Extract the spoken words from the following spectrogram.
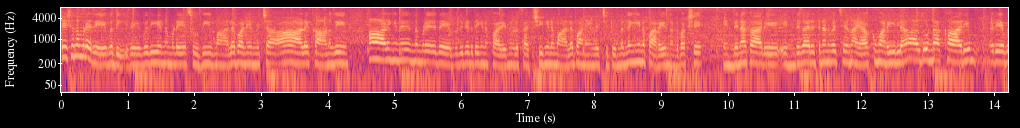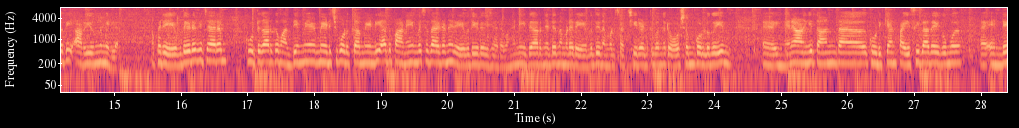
ശേഷം നമ്മുടെ രേവതി രേവതിയെ നമ്മുടെ ശ്രുതി മാല പണയം വെച്ച ആ ആളെ കാണുകയും ആ ആളിങ്ങനെ നമ്മുടെ രേവതിയുടെ അടുത്ത് ഇങ്ങനെ പറയുന്നുണ്ട് സച്ചി ഇങ്ങനെ മാല പണയം വെച്ചിട്ടുണ്ടെന്ന് ഇങ്ങനെ പറയുന്നുണ്ട്. പക്ഷേ എന്തിനാ കാര്യം എന്ത് കാര്യത്തിനാണ് വെച്ചതെന്ന് അയാൾക്കും അറിയില്ല. അതുകൊണ്ട് ആ കാര്യം രേവതി അറിയുന്നുമില്ല. അപ്പോൾ രേവതിയുടെ വിചാരം കൂട്ടുകാർക്ക് മദ്യം മേടിച്ച് കൊടുക്കാൻ വേണ്ടി അത് പണയം വെച്ചതായിട്ടാണ് രേവതിയുടെ വിചാരം. അങ്ങനെ ഇത് അറിഞ്ഞിട്ട് നമ്മുടെ രേവതി നമ്മുടെ സച്ചിയുടെ അടുത്ത് വന്ന് രോഷം കൊള്ളുകയും ഇങ്ങനെയാണെങ്കിൽ താൻ കുടിക്കാൻ പൈസ ഇല്ലാതെ കേൾക്കുമ്പോൾ എന്റെ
